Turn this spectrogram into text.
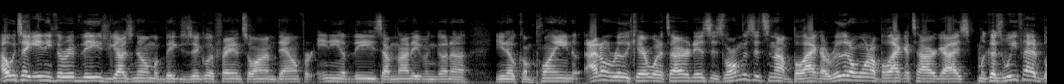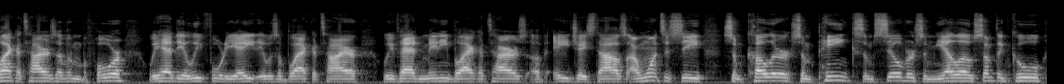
I would take any three of these. You guys know I'm a big Ziggler fan, so I'm down for any of these. I'm not even even gonna, you know, complain. I don't really care what attire it is as long as it's not black. I really don't want a black attire, guys, because we've had black attires of him before. We had the Elite 48, it was a black attire. We've had many black attires of AJ Styles. I want to see some color, some pink, some silver, some yellow, something cool.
